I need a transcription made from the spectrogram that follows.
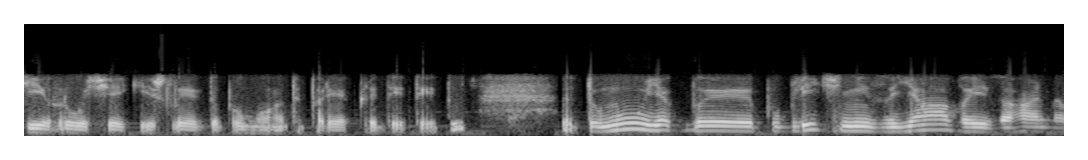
ті гроші, які йшли як допомога, тепер як кредити йдуть. Тому якби публічні заяви і загальна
